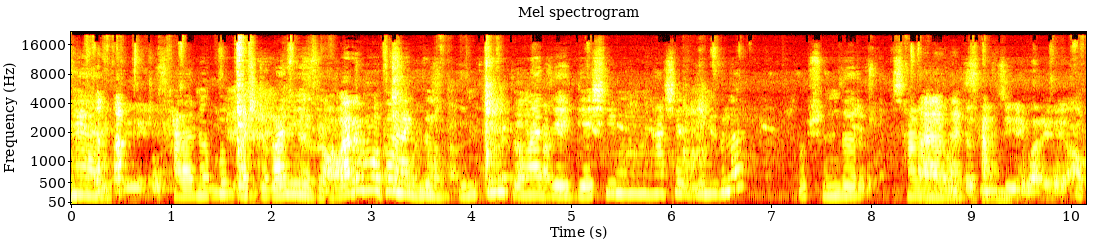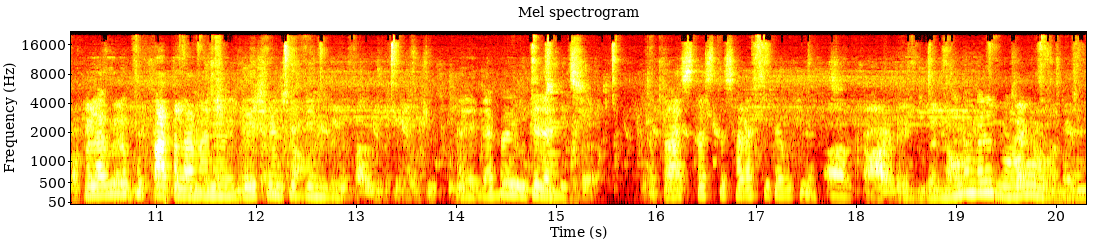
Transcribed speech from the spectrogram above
হ্যাঁ ছাড়ানো খুব কষ্টকর হয়ে যায় মতো একদম। কিন্তু তোমার যে দেশি হাঁসের ডিমগুলো খুব সুন্দর ছাড়ানো খোলাগুলো খুব পাতলা মানে ওই দেশি হাঁসের ডিমগুলো আর দেখো উঠে যাচ্ছে। তো আস্তে আস্তে ছাড়াচ্ছি তা উঠে যাচ্ছে। মনে। হ্যাঁ।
